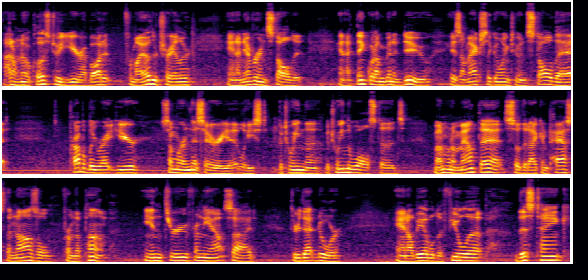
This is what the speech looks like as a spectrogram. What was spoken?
I don't know, close to a year. I bought it for my other trailer and I never installed it. And I think what I'm going to do is I'm actually going to install that probably right here, somewhere in this area at least, between the between the wall studs. But I'm going to mount that so that I can pass the nozzle from the pump in through from the outside through that door. And I'll be able to fuel up this tank.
